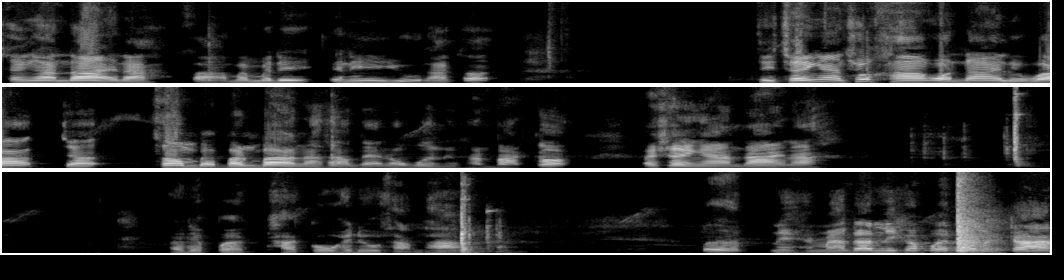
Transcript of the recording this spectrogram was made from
ใช้งานได้นะฝามันไม่ได้อันนี้อยู่นะก็ ติดใช้งานชั่วคราวก่อนได้หรือว่าจะ ซ่อมแบบบ้านๆนะสามแสนหกหมื่นหนึ่งพันบาทก็ไปใช้งานได้นะแล้วเดี๋ยวเปิดคาร์โก้ให้ดูสามทาง เปิดเนี่ยเห็นไหมด้านนี้ก็เปิดได้เหมือนกัน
